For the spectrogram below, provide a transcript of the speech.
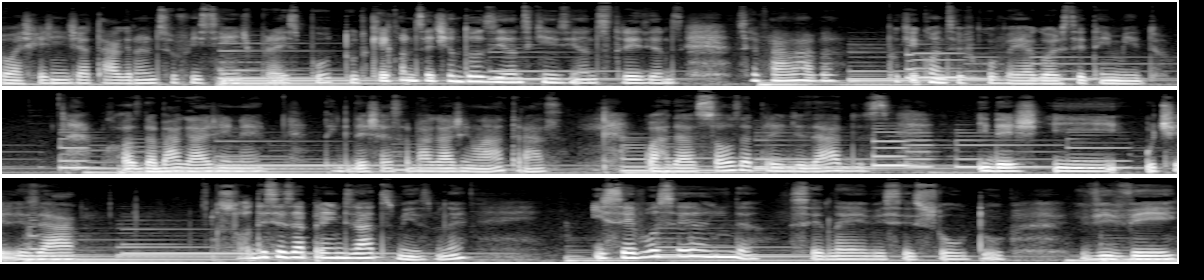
Eu acho que a gente já tá grande o suficiente para expor tudo. Porque quando você tinha 12 anos, 15 anos, 13 anos, você falava. Por que quando você ficou velho agora você tem medo? Por causa da bagagem, né? Tem que deixar essa bagagem lá atrás. Guardar só os aprendizados e, e utilizar só desses aprendizados mesmo, né? E ser você ainda, ser leve, ser solto, viver,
